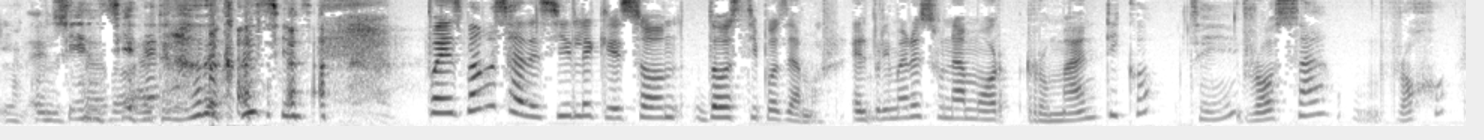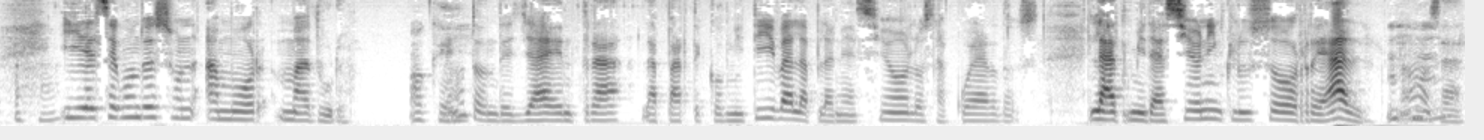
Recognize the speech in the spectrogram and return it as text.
la conciencia. de conciencia. Pues vamos a decirle que son dos tipos de amor. El primero es un amor romántico, rosa, rojo, y el segundo es un amor maduro. Donde ya entra la parte cognitiva, la planeación, los acuerdos, la admiración incluso real, ¿no? O sea,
